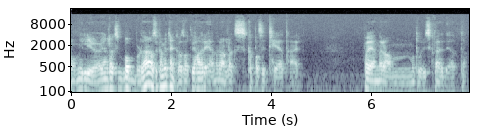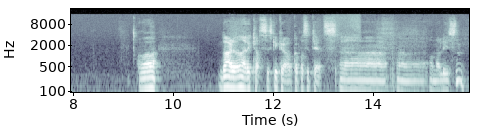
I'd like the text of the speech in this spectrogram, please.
og miljø i en slags boble. Og så kan vi tenke oss at vi har en eller annen slags kapasitet her. På en eller annen motorisk ferdighet. Og da er det den der klassiske krav-kapasitetsanalysen. Øh, uh,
